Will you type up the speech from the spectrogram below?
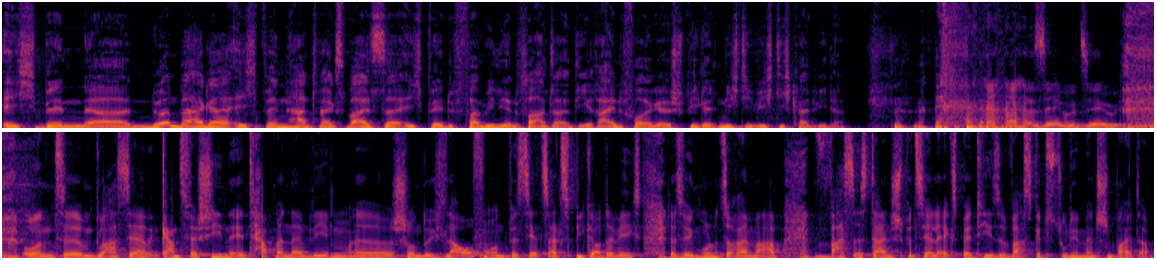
Ich bin äh, Nürnberger, ich bin Handwerksmeister, ich bin Familienvater. Die Reihenfolge spiegelt nicht die Wichtigkeit wider. sehr gut, sehr gut. Und ähm, du hast ja ganz verschiedene Etappen in deinem Leben äh, schon durchlaufen und bist jetzt als Speaker unterwegs. Deswegen hol uns doch einmal ab. Was ist deine spezielle Expertise? Was gibst du den Menschen weiter?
